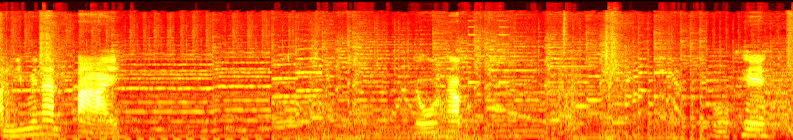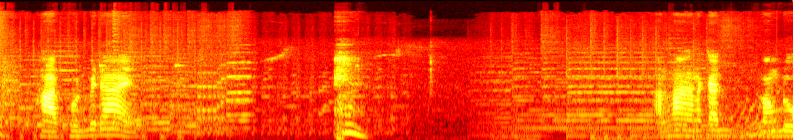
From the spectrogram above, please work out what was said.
อันนี้ไม่น่าตาย โดนครับ โอเค ผ่านพ้นไม่ได้ อันล่างแล้วกัน ลองดู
